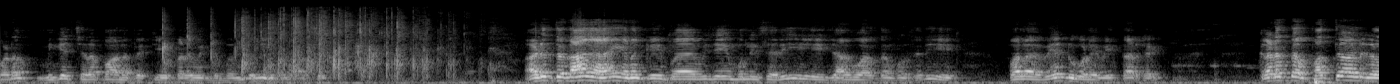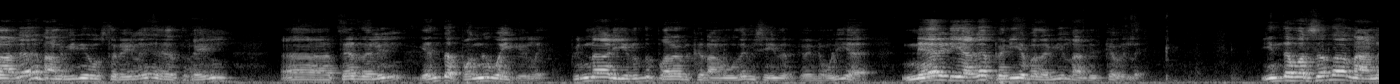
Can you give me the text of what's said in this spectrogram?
படம் மிகச் சிறப்பான வெற்றியை பெற வேண்டும் என்பது ஆசை அடுத்ததாக எனக்கு இப்போ விஜய் சரி ஜாகுவார் தம்பும் சரி பல வேண்டுகோளை வைத்தார்கள். கடந்த பத்து ஆண்டுகளாக நான் விநியோக துறையில் துறையில் தேர்தலில் எந்த பங்கு வகிக்கவில்லை. பின்னாடி இருந்து பலருக்கு நான் உதவி செய்திருக்கிறேன் ஒழிய நேரடியாக பெரிய பதவியில் நான் நிற்கவில்லை. இந்த வருஷம்தான் நான்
